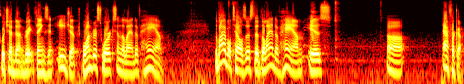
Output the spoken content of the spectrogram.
which had done great things in Egypt, wondrous works in the land of Ham. The Bible tells us that the land of Ham is uh, Africa.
